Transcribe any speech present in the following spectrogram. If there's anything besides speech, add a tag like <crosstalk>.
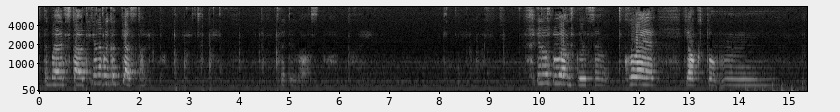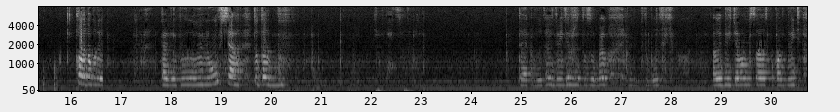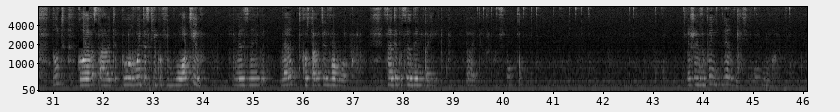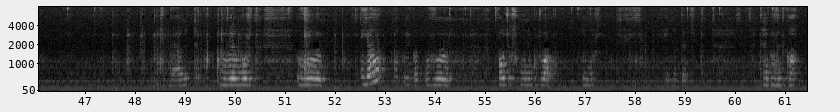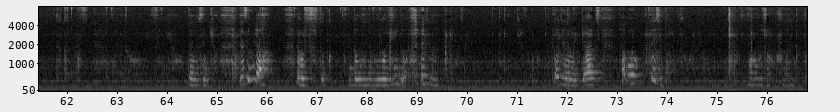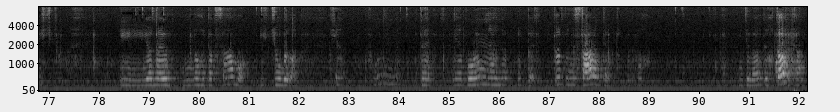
Так берете, ставите. Я, наприклад, 5 ставлю. Так, три, чотири. Чекайте, раз, два, три. Вас повернусь, коли це, коли, як то, коли добуду. Так, я повернувся, тут е, Та я повертаюсь, дивіться, вже це зробив. Забулося хіба. Але дивіться, я вам зараз покажу. Дивіться, тут, коли ви ставите, порахуйте, скільки блоків. Ви з нею ставите два блоки. Ставите посередині калітку. Давайте Якщо зупинити нерви, цього не могу. Ви можете в... Я, наприклад, в творчому не буду два. Ви можете. І на де треба видко. Так, земля. Де земля? Де земля? Я просто що так долго не було видео. Видно, 1,5 або 10 Маловичок, ну, що в мене підписчиків. І я знаю много так само ютюбера. Я повинен я повинен його підписати. Тут ви не ставите, тут буде плохо. Відібрати готові, так.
